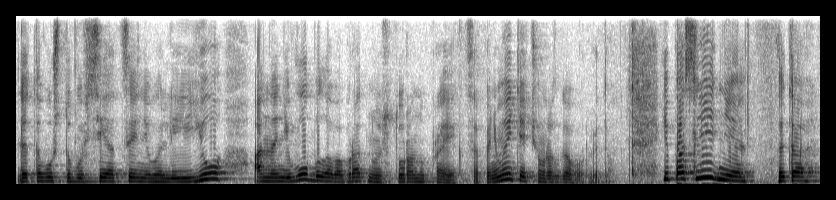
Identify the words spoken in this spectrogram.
для того, чтобы все оценивали ее, а на него была в обратную сторону проекция. Понимаете, о чем разговор веду? И последнее – это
